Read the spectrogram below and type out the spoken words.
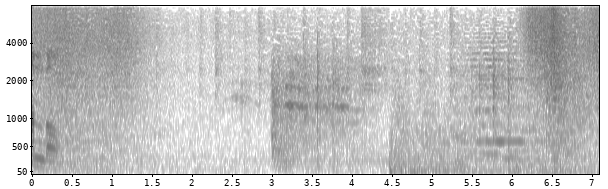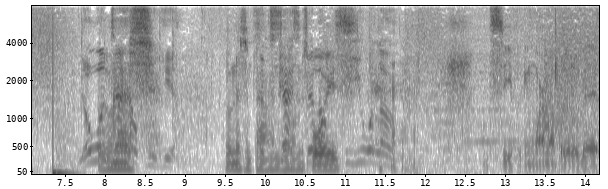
Rumble. No one Lunas. Lunas and Success palindromes, boys. to you alone. Let's see if we can warm up a little bit.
